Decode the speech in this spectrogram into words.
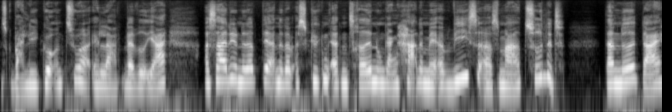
man skal bare lige gå en tur, eller hvad ved jeg. Og så er det jo netop der, netop at skyggen af den tredje nogle gange har det med at vise os meget tydeligt. Der er noget i dig,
